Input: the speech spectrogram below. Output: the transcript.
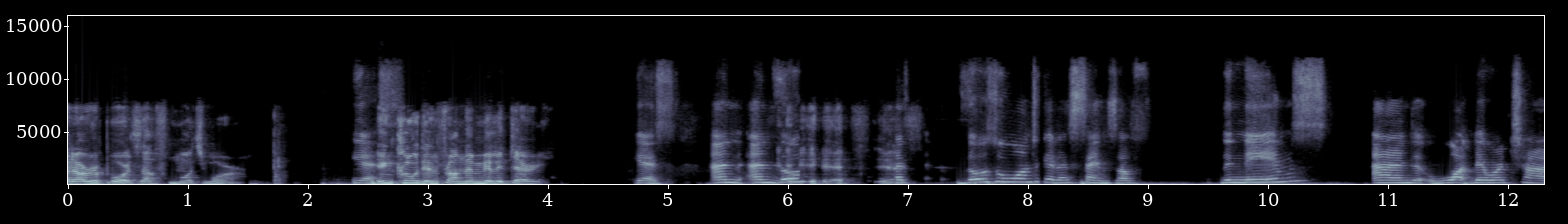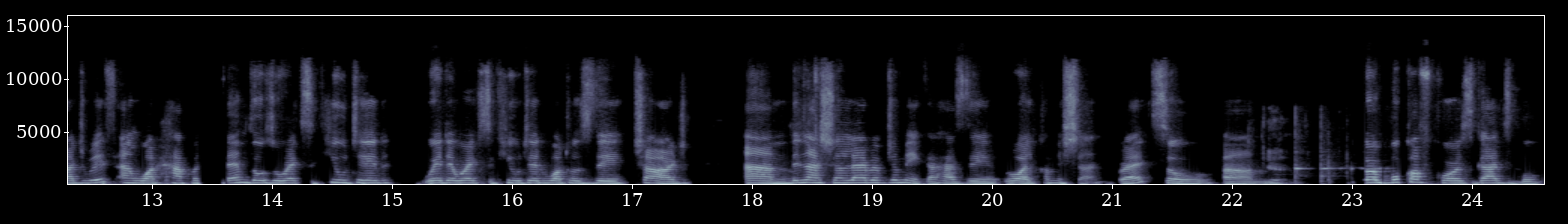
other reports of much more, Yes. including from the military. Yes. And and those yes, yes. those who want to get a sense of the names and what they were charged with and what happened to them, those who were executed, where they were executed, what was the charge. Um, the National Library of Jamaica has the Royal Commission, right? So um, yeah. your book, of course, Gad's book,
